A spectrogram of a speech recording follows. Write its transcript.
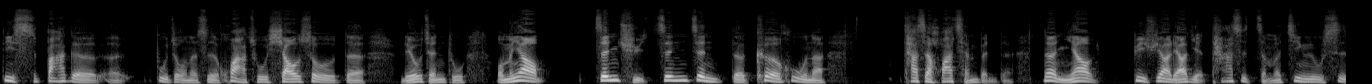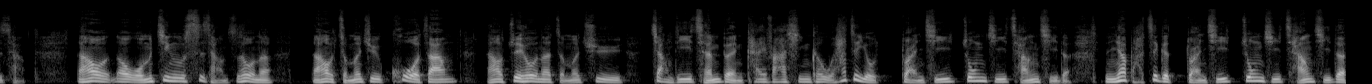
第十八个呃步骤呢是画出销售的流程图，我们要争取真正的客户呢。它是要花成本的，那你要必须要了解它是怎么进入市场，然后那我们进入市场之后呢，然后怎么去扩张，然后最后呢怎么去降低成本，开发新客户，它这有短期、中期、长期的，你要把这个短期、中期、长期的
